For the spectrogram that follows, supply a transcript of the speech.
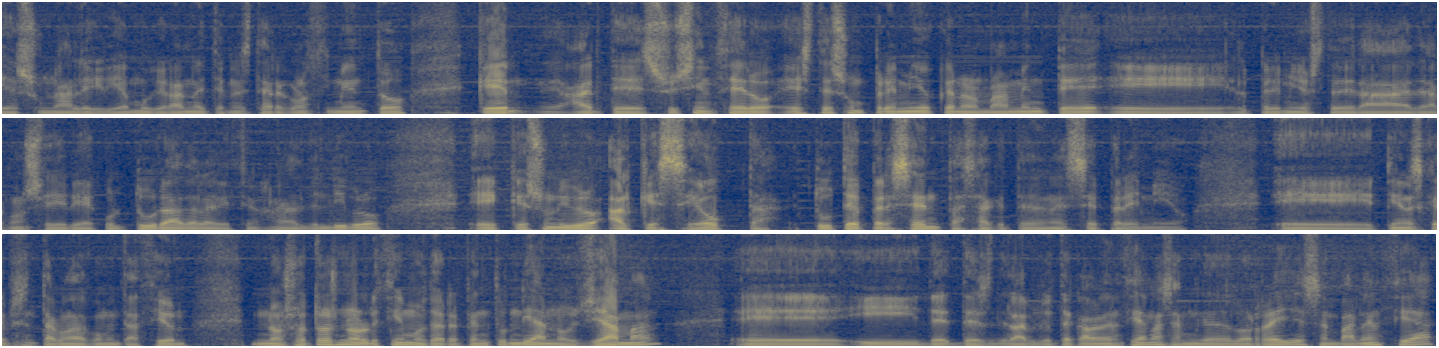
es una alegría muy grande tener este reconocimiento que, a ver, te soy sincero, este es un premio que normalmente, eh, el premio este de la, de la, Consellería de Cultura, de la Edición General del Libro, que es un libro al que se opta. Tú te presentas a que te den ese premio. Eh, tienes que presentar una documentación. Nosotros no lo hicimos, de repente un día nos llaman eh, y desde la Biblioteca Valenciana, San Miguel de los Reyes, en Valencia,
